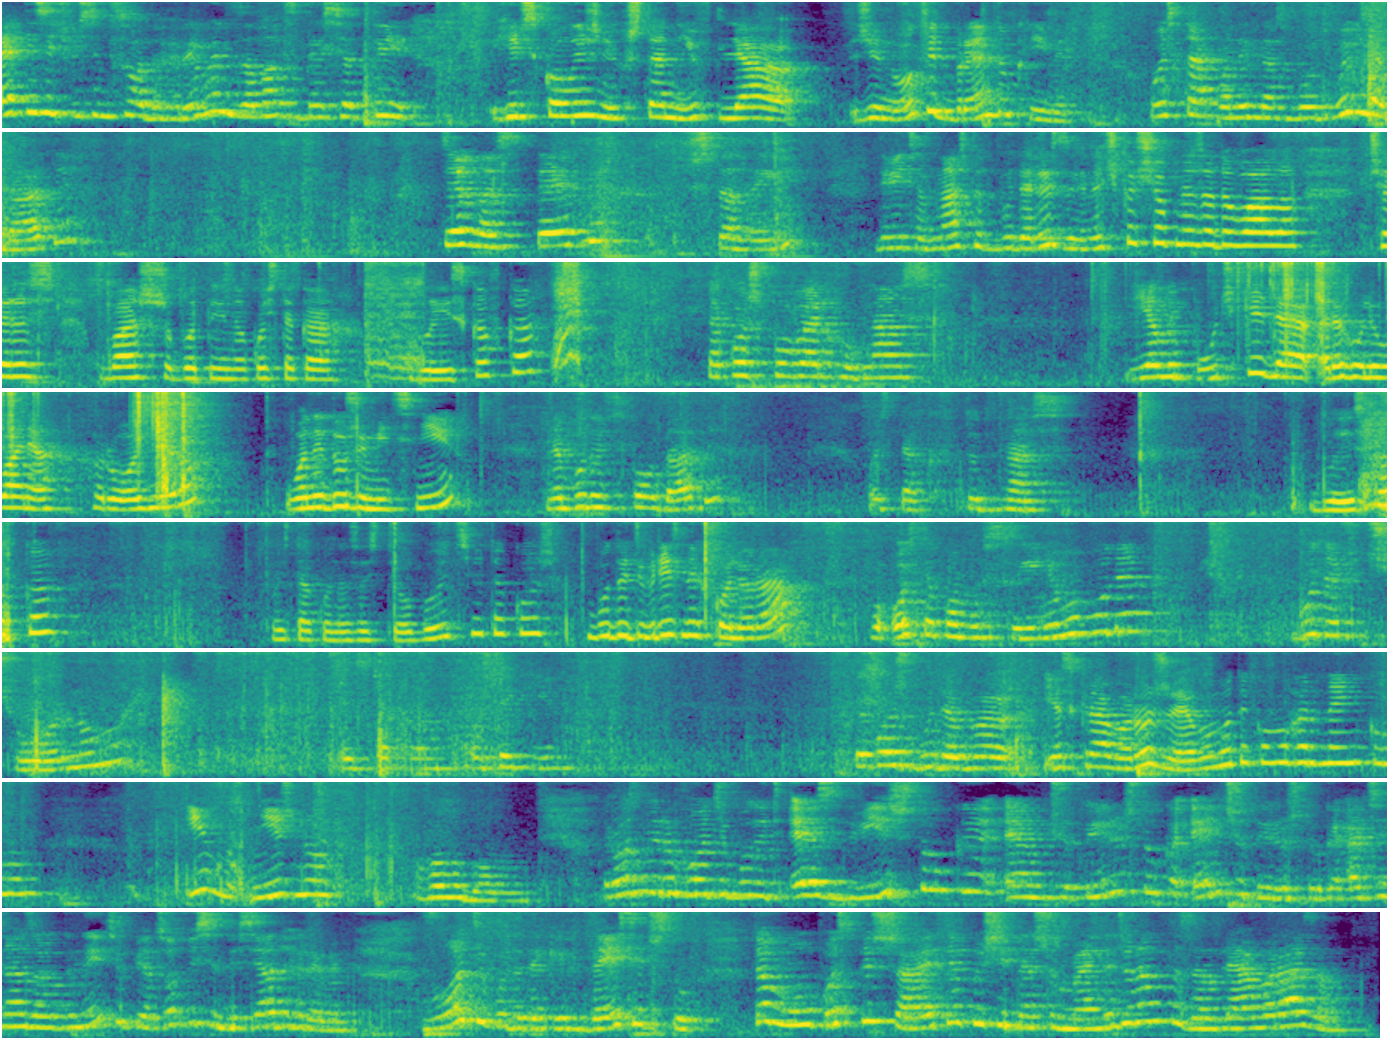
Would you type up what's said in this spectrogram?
5800 гривень за лот з 10 гірськолижних штанів для жінок від бренду Крівіт. Ось так вони в нас будуть виглядати. Це в нас теплі штани. Дивіться, в нас тут буде резиночка, щоб не задувала через ваш ботинок. Ось така блискавка. Також поверху в нас є липучки для регулювання розміру. Вони дуже міцні, не будуть сповзати. Ось так. Тут в нас блискавка. Ось так вона застьобується також. Будуть в різних кольорах. В ось такому синьому буде. Буде в чорному. Ось така, ось такі. Також буде в яскраво-рожевому такому гарненькому і в ніжно-голубому. Розміри в лоті будуть S2 штуки, M4 штуки, L4 штуки, а ціна за одиницю 580 гривень. В лоті буде таких 10 штук. Тому поспішайте, пишіть нашим менеджерам та заробляємо разом.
